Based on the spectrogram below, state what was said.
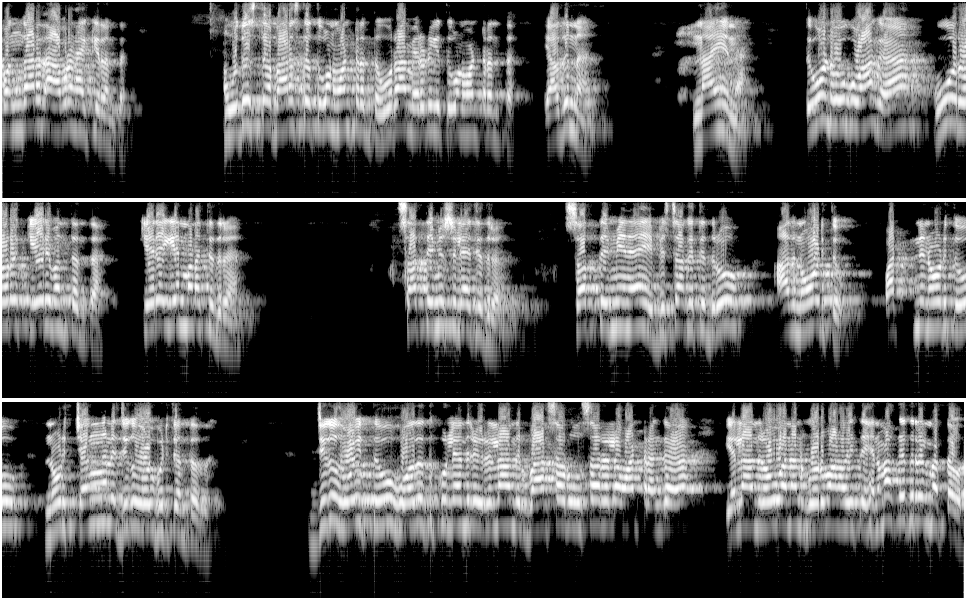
ಬಂಗಾರದ ಆಭರಣ ಹಾಕಿರಂತ. ಉದಿಸ್ತ, ಬಾರಸ್ತ ತಗೊಂಡ್ ಹೊಂಟ್ರಂತ. ಊರ ಮೆರವಣಿಗೆ ತಗೊಂಡ್ ಹೊಂಟ್ರಂತ. ಯಾವ್ದನ್ನ? ನಾಯಿನ. ತಗೊಂಡ್ ಹೋಗುವಾಗ ಊರ್ ಹೊರ ಕೇರಿ ಬಂತಂತ. ಕೇರಿಯಾಗ ಏನ್ ಮಾಡತ್ತಿದ್ರ? ಸತ್ ಸುಲಿ ಸುಲಿಯಾತಿದ್ರು. ಸತ್ ಬಿಸಾಕತ್ತಿದ್ರು. ಅದ್ ನೋಡಿತು. ಪಟ್ನೆ ನೋಡಿತು, ನೋಡಿ ಚಂಗನ ಜಿಗದ್ ಹೋಗ್ಬಿಡ್ತಂತದ ಜಿಗದ್ ಹೋಯ್ತು, ಹೋದದ್ ಕೂಲಿ ಅಂದ್ರೆ ಇವ್ರೆಲ್ಲ ಅಂದ್ರೆ ಬಾರ್ಸಾವ್ರು ಉಸಾರೆಲ್ಲ ಹೊಂಟ್ರಂಗ ಎಲ್ಲ ಅಂದ್ರೆ, ಅವ್ವ ನನ್ ಗೋರ್ಮಾನ್ ಹೋಯ್ತ, ಹೆಣ್ಮಕ್ಳು ಇದ್ರಲ್ ಮತ್ತ ಅವ್ರ?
